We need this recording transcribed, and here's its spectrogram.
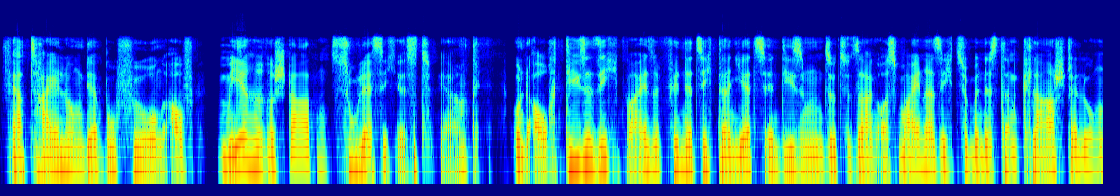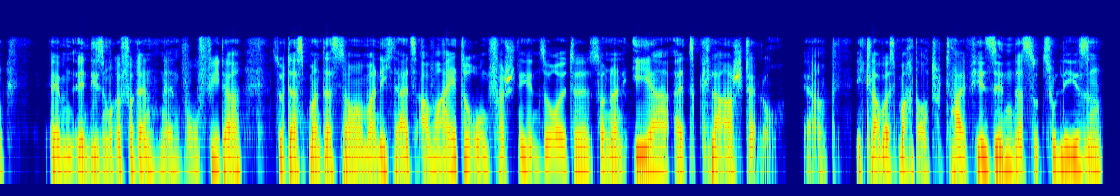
Verteilung der Buchführung auf mehrere Staaten zulässig ist. Ja. Und auch diese Sichtweise findet sich dann jetzt in diesem sozusagen aus meiner Sicht zumindest dann Klarstellung ähm, in diesem Referentenentwurf wieder, so dass man das, sagen wir mal, nicht als Erweiterung verstehen sollte, sondern eher als Klarstellung. Ja, ich glaube, es macht auch total viel Sinn, das so zu lesen.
